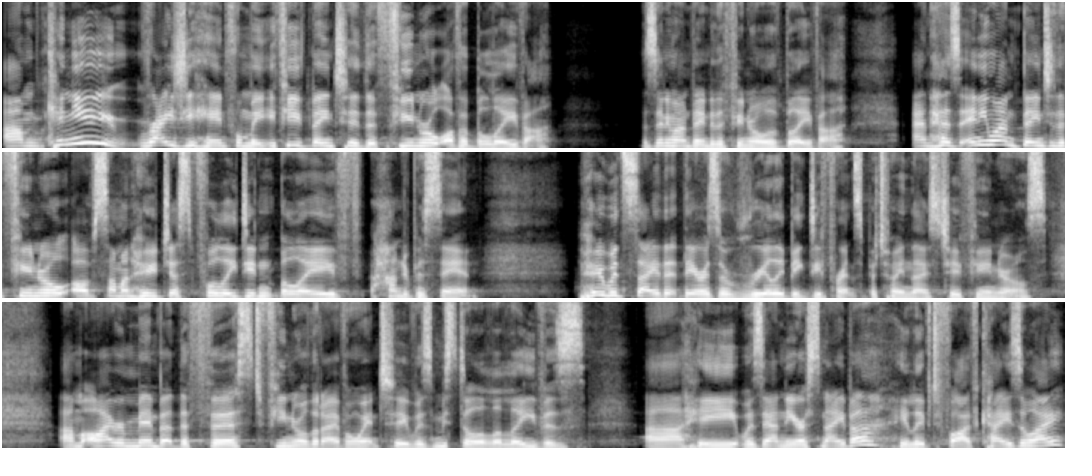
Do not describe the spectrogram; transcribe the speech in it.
Um, can you raise your hand for me if you've been to the funeral of a believer? Has anyone been to the funeral of a believer? And has anyone been to the funeral of someone who just fully didn't believe 100%? Who would say that there is a really big difference between those two funerals? Um, I remember the first funeral that I ever went to was Mr. Lalever's. Uh, he was our nearest neighbour. He lived five k's away,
